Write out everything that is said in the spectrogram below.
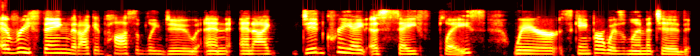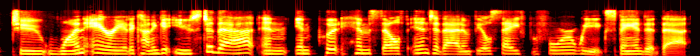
everything that I could possibly do. And, and I did create a safe place where Scamper was limited to one area to kind of get used to that and, and put himself into that and feel safe before we expanded that.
